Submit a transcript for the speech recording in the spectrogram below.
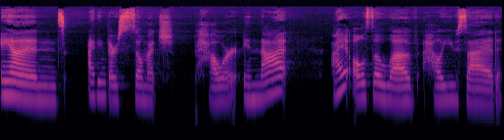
And I think there's so much power in that. I also love how you said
